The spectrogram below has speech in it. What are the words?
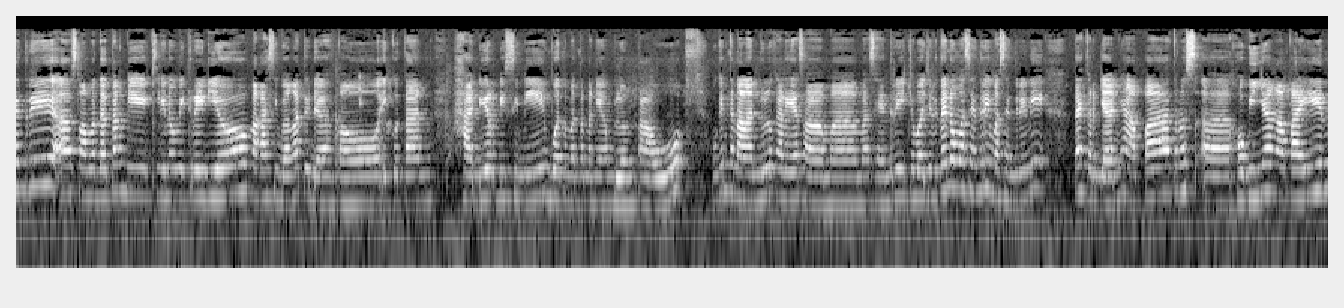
Henry. Uh, selamat datang di Clinomic Radio. Makasih banget udah mau ikutan hadir di sini buat teman-teman yang belum tahu. Mungkin kenalan dulu kali ya sama Mas Henry. Coba ceritain dong Mas Henry. Mas Henry ini teh kerjaannya apa terus uh, hobinya ngapain?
